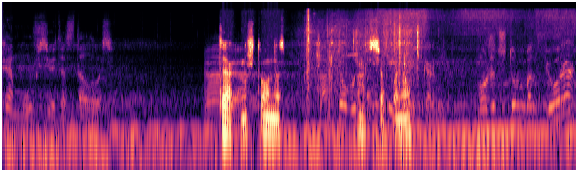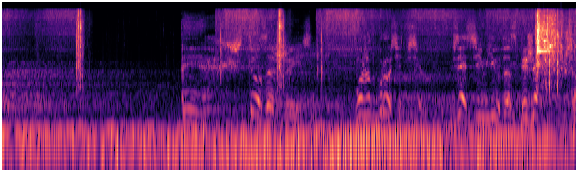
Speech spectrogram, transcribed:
Кому все это сдалось? Так, Ага. ну что у нас? А кто будет А, детей понял. Может, штурмбанфюрер? Эх, что за жизнь? Может бросить все, взять семью да сбежать? Что?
